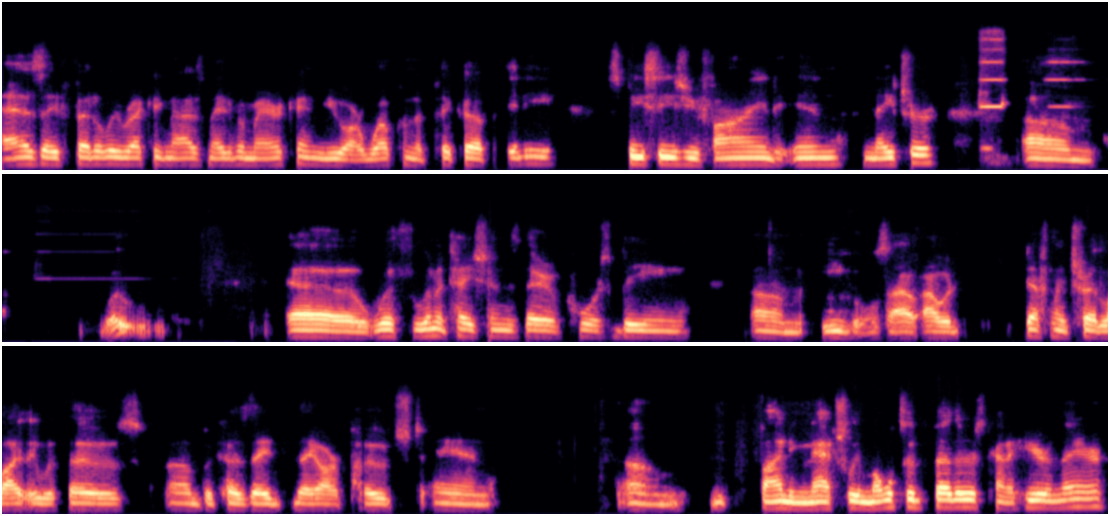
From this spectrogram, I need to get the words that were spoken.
as a federally recognized Native American, you are welcome to pick up any species you find in nature. Um, uh, with limitations there, of course, being um, eagles. I, I, would definitely tread lightly with those uh, because they, they are poached and um, finding naturally molted feathers kind of here and there,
